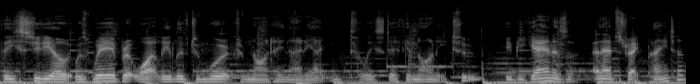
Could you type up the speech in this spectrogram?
The studio was where Brett Whiteley lived and worked from 1988 until his death in 92. He began as a- an abstract painter,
